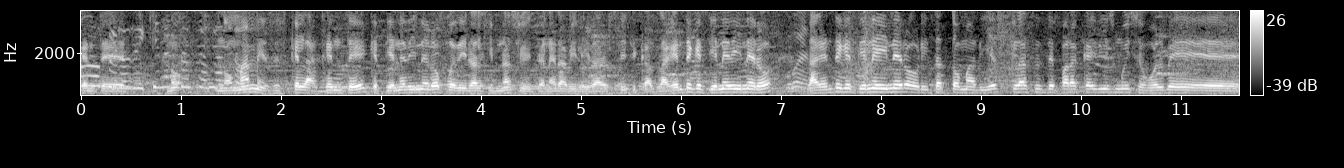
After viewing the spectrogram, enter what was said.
gente... pero ¿de quién no, estás no mames, es que la gente que tiene dinero puede ir al gimnasio y tener habilidades físicas. La gente que tiene dinero, Bueno. la gente que tiene dinero ahorita toma 10 clases de paracaidismo y se vuelve...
